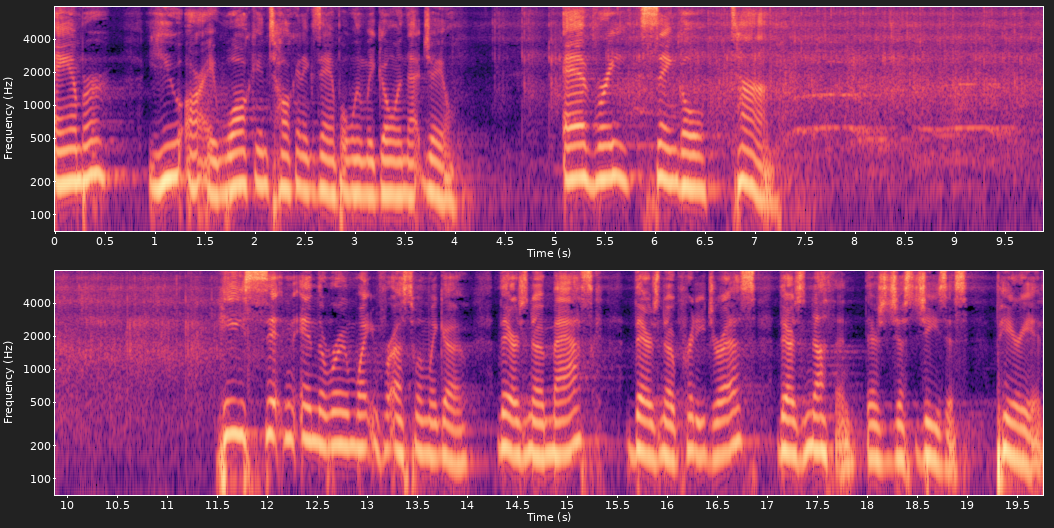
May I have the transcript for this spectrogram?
Amber, you are a walking, talking example when we go in that jail. Every single time. He's sitting in the room waiting for us when we go. There's no mask. There's no pretty dress. There's nothing. There's just Jesus, period.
